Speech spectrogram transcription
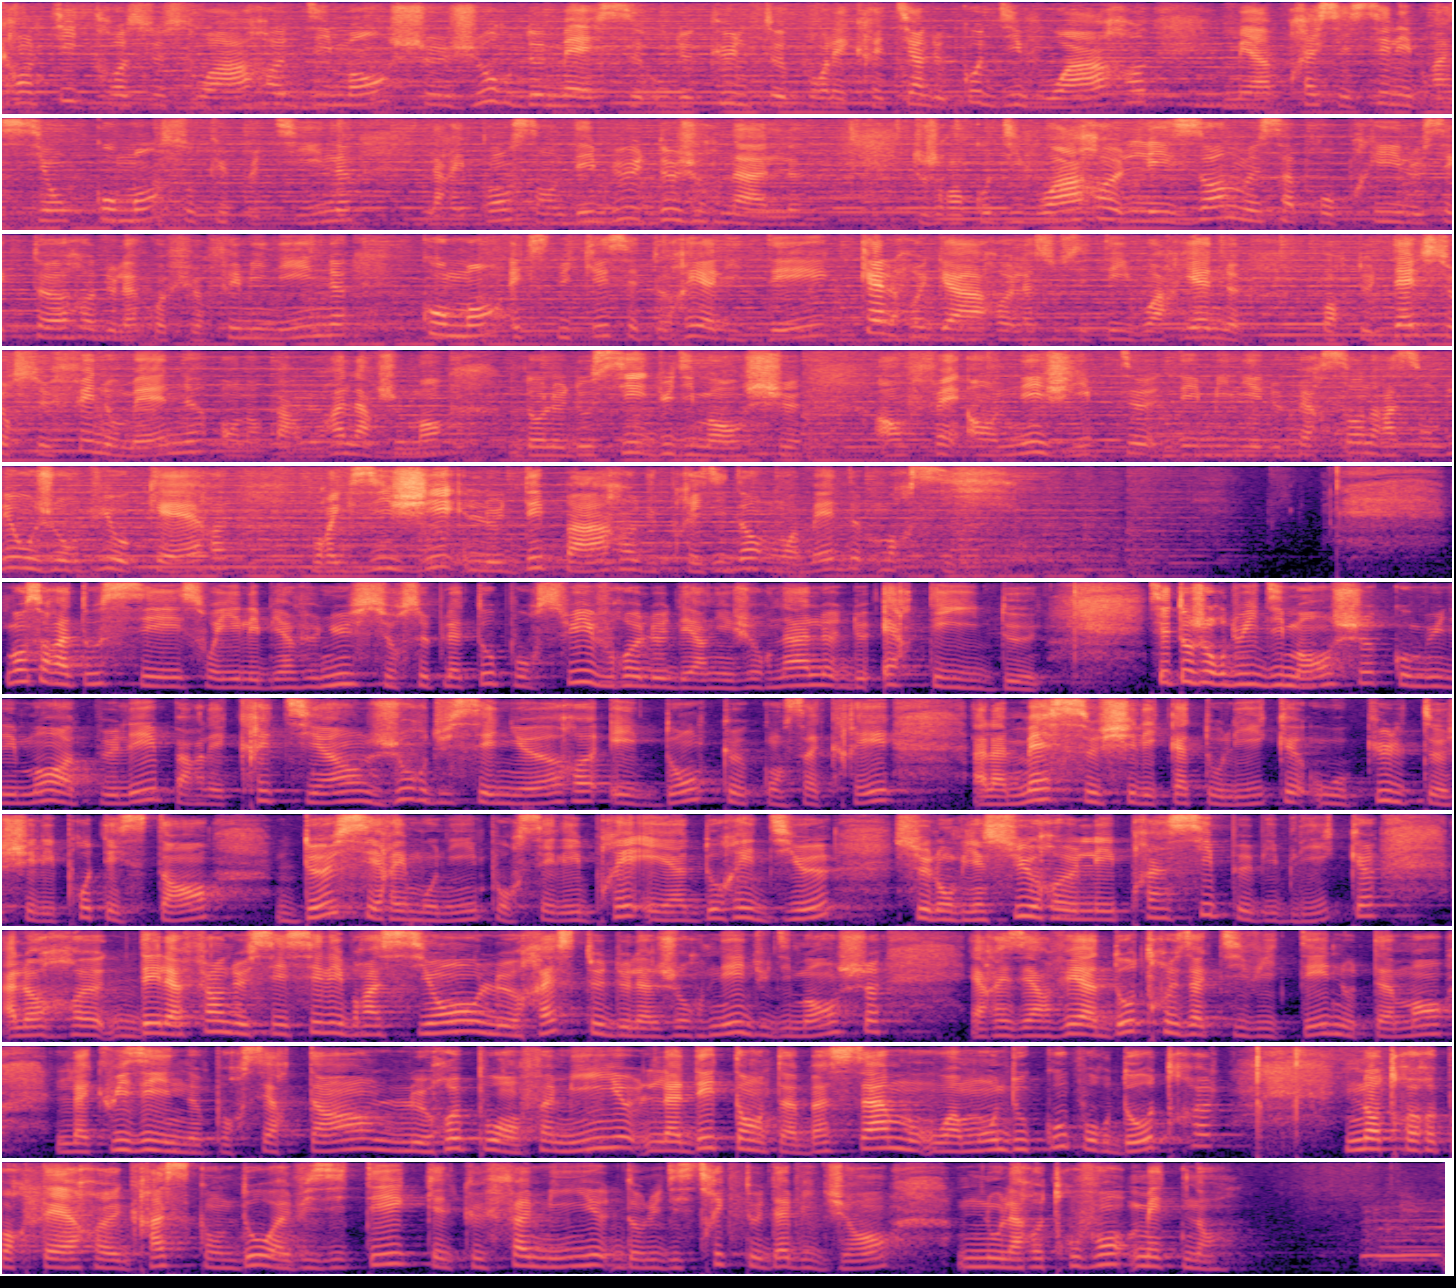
grands titres ce soir, dimanche, jour de messe ou de culte pour les chrétiens de Côte d'Ivoire. Mais après ces célébrations, comment s'occupe-t-il? La réponse en début de journal. Toujours en Côte d'Ivoire, les hommes s'approprient le secteur de la coiffure féminine. Comment expliquer cette réalité? Quel regard la société ivoirienne porte-t-elle sur ce phénomène? On en parlera largement dans le dossier du dimanche. Enfin, en Égypte, des milliers de personnes rassemblées aujourd'hui au Caire pour exiger le départ du président Mohamed Morsi. Bonsoir à tous et soyez les bienvenus sur ce plateau pour suivre le dernier journal de RTI 2. C'est aujourd'hui dimanche, communément appelé par les chrétiens jour du Seigneur et donc consacré à la messe chez les catholiques ou au culte chez les protestants, deux cérémonies pour célébrer et adorer Dieu selon bien sûr les principes bibliques. Alors dès la fin de ces célébrations, le reste de la journée du dimanche est réservé à d'autres activités, notamment la cuisine pour certains, le repos en famille, la détente à Bassam ou à Mondoukou pour d'autres. Notre reporter Grace Kando a visité quelques familles dans le district d'Abidjan. Nous la retrouvons maintenant.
